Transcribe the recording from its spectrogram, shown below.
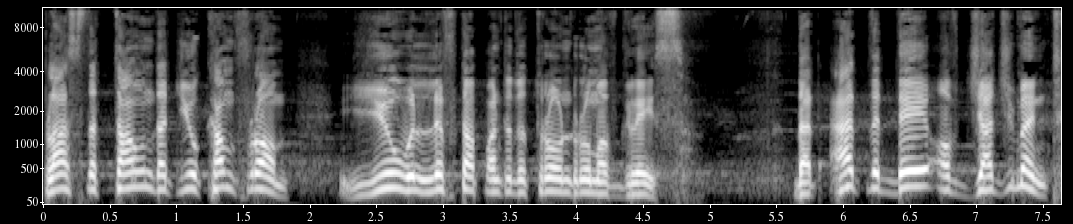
plus the town that you come from, you will lift up unto the throne room of grace. That at the day of judgment,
